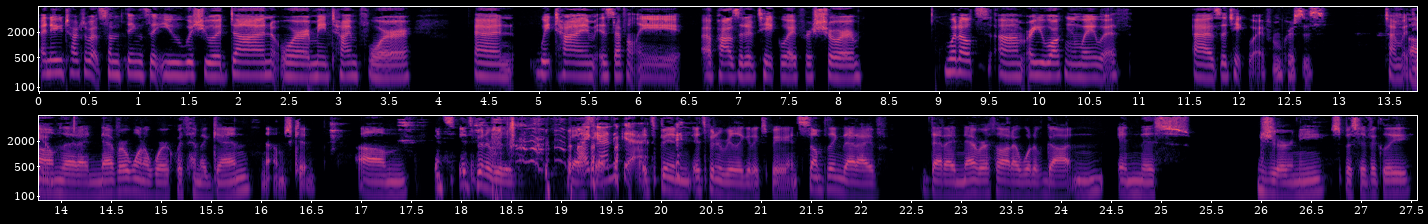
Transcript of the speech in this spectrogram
I know you talked about some things that you wish you had done or made time for, and wait time is definitely a positive takeaway for sure. What else um, are you walking away with as a takeaway from Chris's time with you? Um, that I never want to work with him again. No, I'm just kidding. Um, it's it's been a really I gotta get. it's been it's been a really good experience. Something that I've that I never thought I would have gotten in this journey specifically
